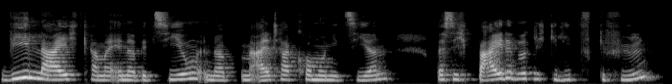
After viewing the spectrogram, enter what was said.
wie leicht kann man in einer Beziehung, in der, im Alltag kommunizieren, dass sich beide wirklich geliebt gefühlen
